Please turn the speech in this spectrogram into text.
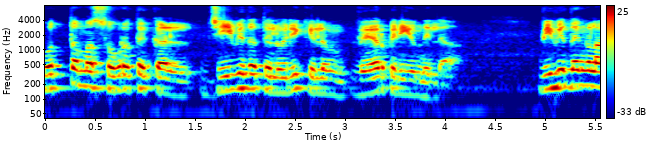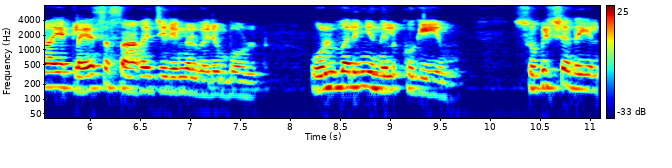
ഉത്തമ സുഹൃത്തുക്കൾ ജീവിതത്തിൽ ഒരിക്കലും വേർപിരിയുന്നില്ല. വിവിധങ്ങളായ ക്ലേശ സാഹചര്യങ്ങൾ വരുമ്പോൾ ഉൾവലിഞ്ഞു നിൽക്കുകയും സുഭിക്ഷതയിൽ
